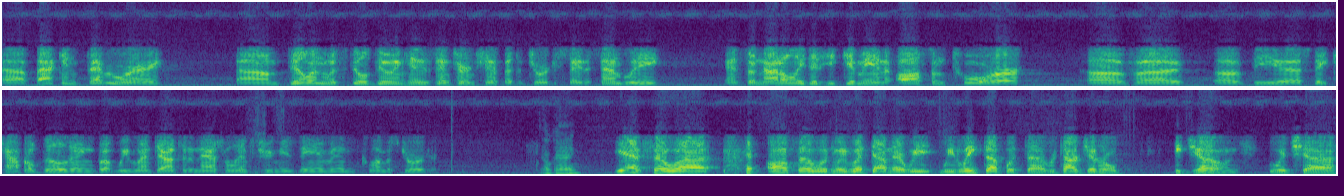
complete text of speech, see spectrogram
uh, back in February, um, Dylan was still doing his internship at the Georgia State Assembly, and so not only did he give me an awesome tour of uh, of the uh, state capitol building, but we went down to the National Infantry Museum in Columbus, Georgia. Okay. Yeah. So uh, also when we went down there, we we linked up with uh, retired General Pete Jones, which uh,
